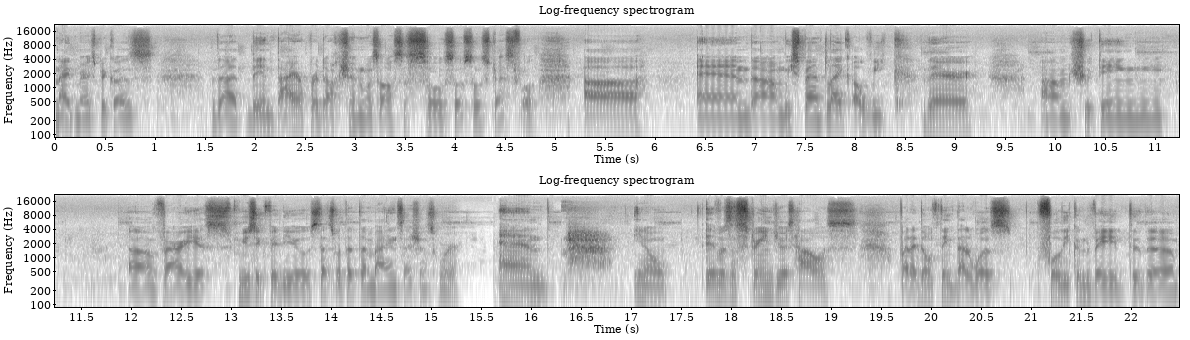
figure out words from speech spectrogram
nightmare is because that the entire production was also so so so stressful. Uh, and um, we spent like a week there um, shooting uh, various music videos. That's what the Tambayan sessions were. And, you know, it was a stranger's house, but I don't think that was fully conveyed to the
